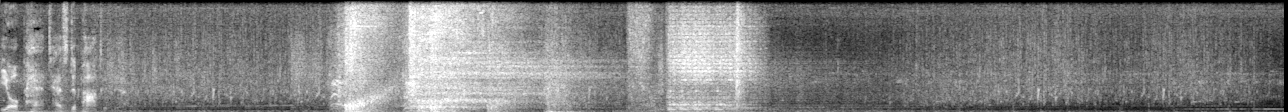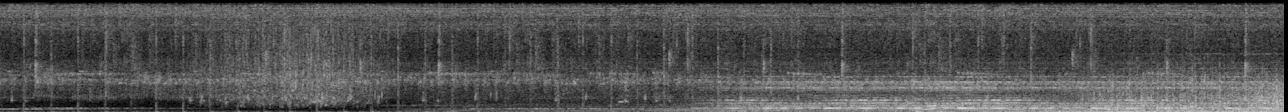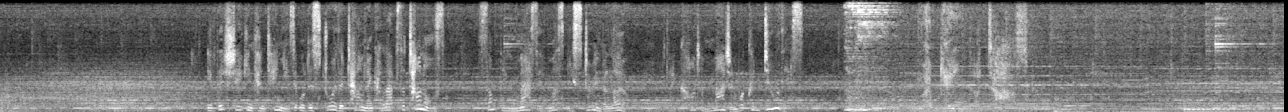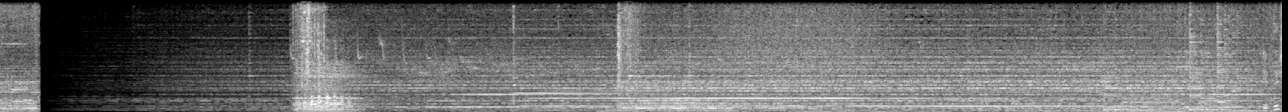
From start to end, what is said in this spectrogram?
Your pet has departed. This shaking continues, it will destroy the town and collapse the tunnels. Something massive must be stirring below, but I can't imagine what could do this. You have gained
